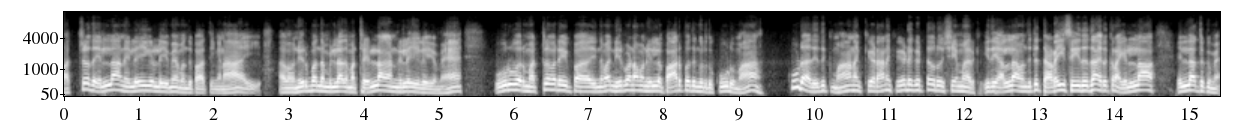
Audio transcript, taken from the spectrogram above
மற்றது எல்லா நிலைகள்லையுமே வந்து பாத்தீங்கன்னா நிர்பந்தம் இல்லாத மற்ற எல்லா நிலையிலையுமே ஒருவர் மற்றவரை ப இந்த மாதிரி நிர்வாணமான நிலையில் பார்ப்பதுங்கிறது கூடுமா? கூடாது. இதுக்கு மானக்கேடான கேடுகட்ட ஒரு விஷயமா இருக்கு. இதை எல்லாம் வந்துட்டு தடை செய்து தான் இருக்கிறான். எல்லா எல்லாத்துக்குமே.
